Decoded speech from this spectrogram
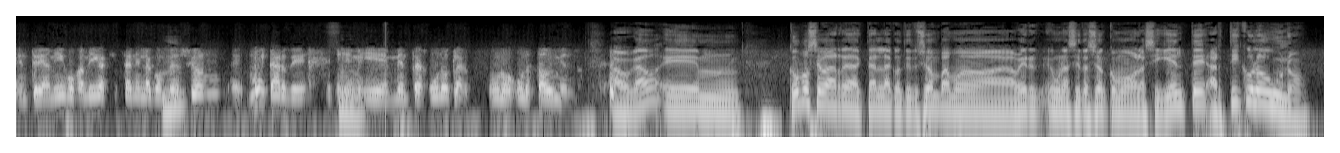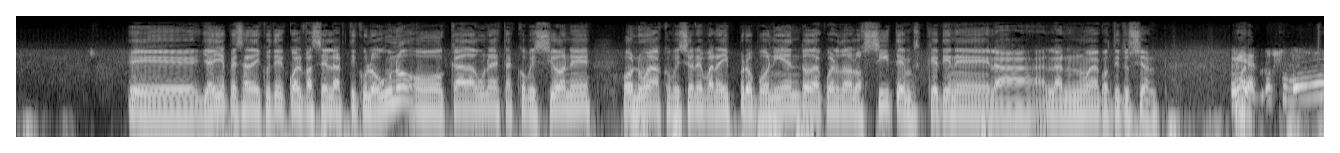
entre amigos, amigas que están en la convención eh, muy tarde, eh, mientras uno, claro, uno, uno está durmiendo. Abogado, eh, ¿cómo se va a redactar la constitución? Vamos a ver una situación como la siguiente. Artículo 1. y ahí empezar a discutir cuál va a ser el artículo 1 o cada una de estas comisiones o nuevas comisiones van a ir proponiendo de acuerdo a los ítems que tiene la, la nueva constitución. Mira, grosso modo,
